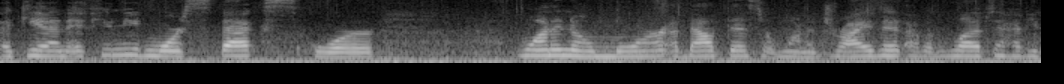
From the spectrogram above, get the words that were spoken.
again, if you need more specs or want to know more about this or want to drive it, I would love to have you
